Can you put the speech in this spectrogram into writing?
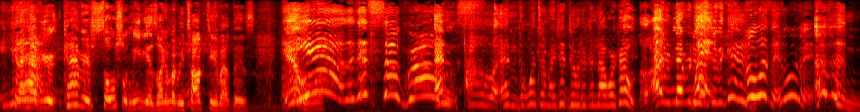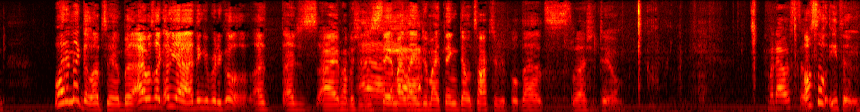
Can I have your Can I have your social media so I can maybe talk to you about this? Ew. Yeah, that's so gross. And oh, and the one time I did do it, it did not work out. I would never do Wait, that shit again. who was it? Who was it? Evan. Why didn't I go up to him? But I was like, oh yeah, I think you're pretty cool. I, I just, I probably should just Oh, stay in my yeah. lane, do my thing, don't talk to people. That's what I should do. But I was still. Also, Ethan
